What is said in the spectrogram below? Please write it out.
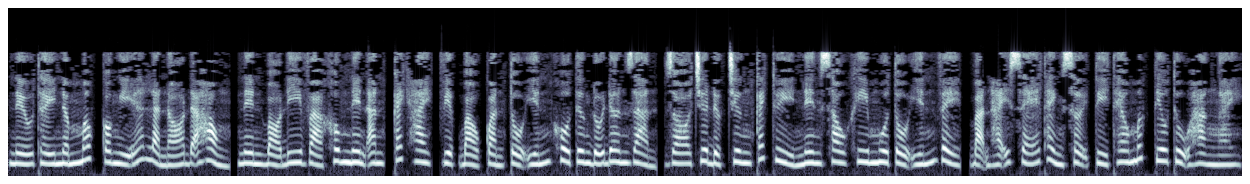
Nếu thấy nấm mốc có nghĩa là nó đã hỏng, nên bỏ đi và không nên ăn. Cách 2, việc bảo quản tổ yến khô tương đối đơn giản, do chưa được trưng cách thủy nên sau khi mua tổ yến về, bạn hãy xé thành sợi tùy theo mức tiêu thụ hàng ngày.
